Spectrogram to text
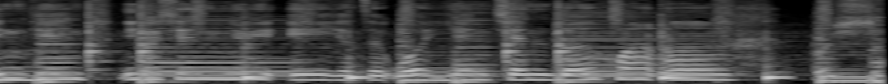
今天你像仙女一样在我眼前乱晃。不是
